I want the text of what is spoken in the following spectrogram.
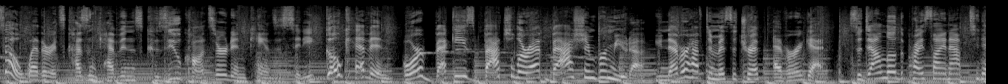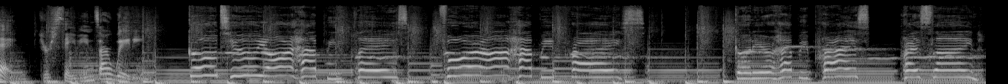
So, whether it's Cousin Kevin's Kazoo concert in Kansas City, go Kevin, or Becky's Bachelorette Bash in Bermuda, you never have to miss a trip ever again. So, download the Priceline app today. Your savings are waiting. Go to your happy place for a happy price. Go to your happy price, Priceline.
